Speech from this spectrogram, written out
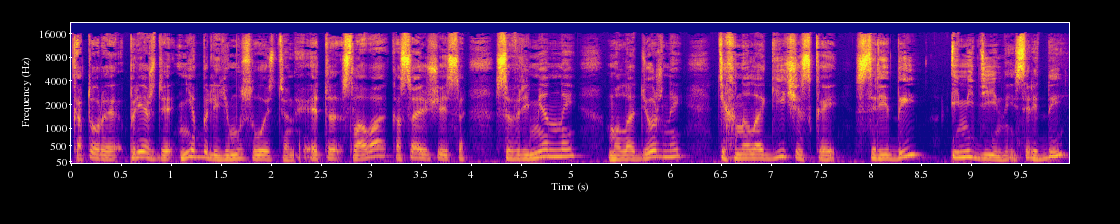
которые прежде не были ему свойственны. Это слова, касающиеся современной, молодежной, технологической среды и медийной среды,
